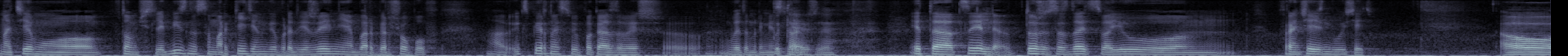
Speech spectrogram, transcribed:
на тему, в том числе бизнеса, маркетинга, продвижения, барбершопов. А, экспертность свою показываешь э, в этом ремесле. Пытаюсь, да. Это цель тоже создать свою франчайзинговую сеть. Ох,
